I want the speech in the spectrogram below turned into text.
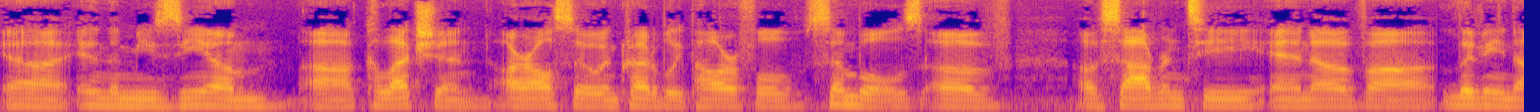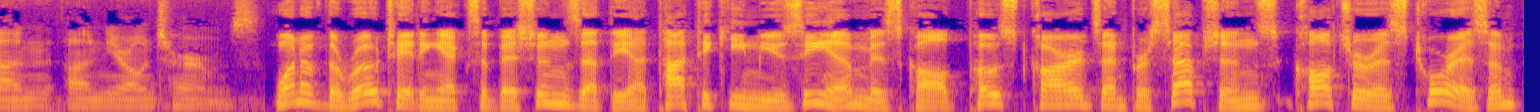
uh, in the museum uh, collection are also incredibly powerful symbols of of sovereignty and of uh, living on, on your own terms. One of the rotating exhibitions at the Ah-Tah-Thi-Ki Museum is called Postcards and Perceptions Culture as Tourism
